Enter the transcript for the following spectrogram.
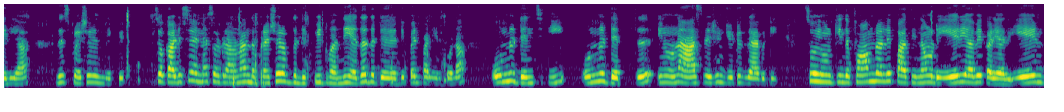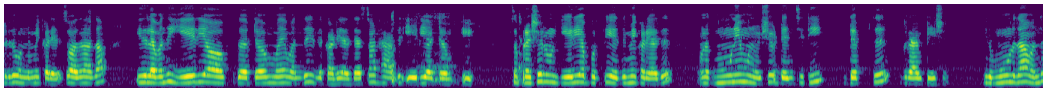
area this pressure is liquid so கடைசியா என்ன சொல்றாங்கன்னா அந்த pressure of the liquid வந்து எதை டிபெண்ட் பண்ணியிருக்கோம்னா ஒன்னு டென்சிட்டி ஒன்னு டெப்த் இன்னொன்னு oscillation due to gravity so இவனுக்கு இந்த ஃபார்முலாலே பார்த்தீங்கன்னா உன்னோட ஏரியாவே கிடையாது ஏன்றது ஒன்றுமே கிடையாது ஸோ அதனால தான் இதில் வந்து ஏரியா ஆஃப் த டேர்மே வந்து இதில் கிடையாது does not have the area term A so pressure உனக்கு ஏரியா பொறுத்து எதுவுமே கிடையாது. உனக்கு மூணே மூணு விஷயம் டென்சிட்டி டெப்த்து கிராவிடேஷன் இது மூணு தான் வந்து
